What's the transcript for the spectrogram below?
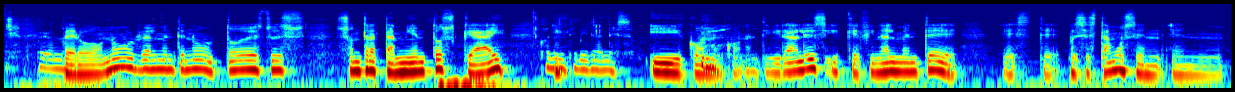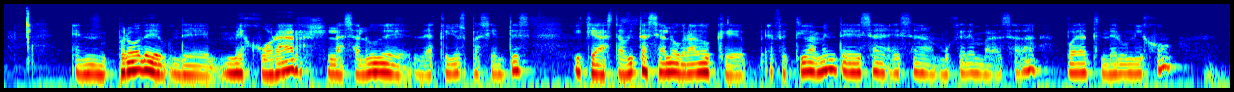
pero, no. realmente no. Todo esto es son tratamientos que hay. Con antivirales. Y con, con antivirales y que finalmente este pues estamos en, en, en pro de, de, mejorar la salud de, de aquellos pacientes y que hasta ahorita se ha logrado que efectivamente esa, esa mujer embarazada pueda tener un hijo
